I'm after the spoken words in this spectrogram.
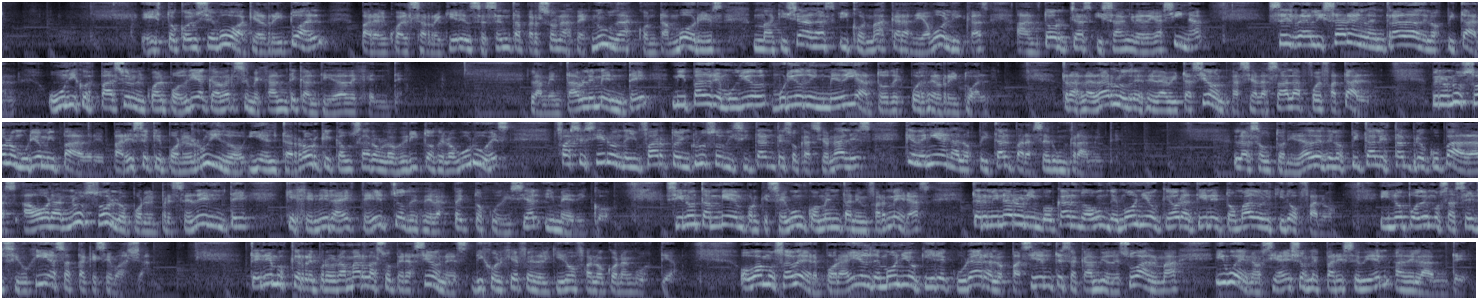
Esto conllevó a que el ritual para el cual se requieren 60 personas desnudas, con tambores, maquilladas y con máscaras diabólicas, antorchas y sangre de gallina, se realizara en la entrada del hospital, único espacio en el cual podría caber semejante cantidad de gente. Lamentablemente, mi padre murió, de inmediato después del ritual. Trasladarlo desde la habitación hacia la sala fue fatal. Pero no solo murió mi padre, parece que por el ruido y el terror que causaron los gritos de los gurúes, fallecieron de infarto incluso visitantes ocasionales que venían al hospital para hacer un trámite. Las autoridades del hospital están preocupadas ahora no solo por el precedente que genera este hecho desde el aspecto judicial y médico, sino también porque, según comentan enfermeras, terminaron invocando a un demonio que ahora tiene tomado el quirófano y no podemos hacer cirugías hasta que se vaya. Tenemos que reprogramar las operaciones, dijo el jefe del quirófano con angustia. O vamos a ver, por ahí el demonio quiere curar a los pacientes a cambio de su alma, y bueno, si a ellos les parece bien, adelante.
